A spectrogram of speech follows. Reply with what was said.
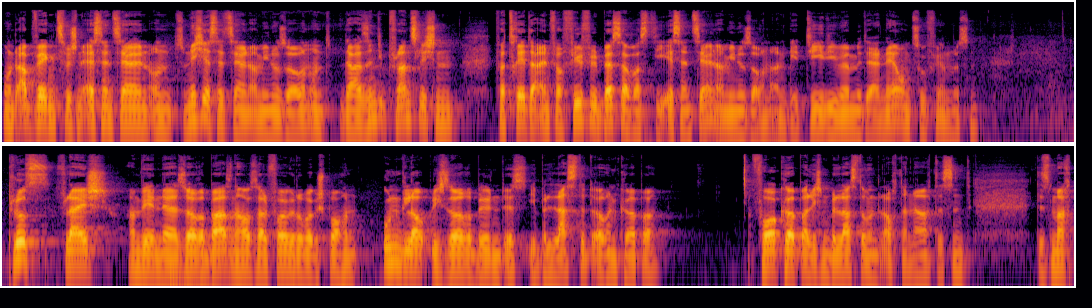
und abwägen zwischen essentiellen und nicht essentiellen Aminosäuren. Und da sind die pflanzlichen Vertreter einfach viel, viel besser, was die essentiellen Aminosäuren angeht, die, die wir mit der Ernährung zuführen müssen. Plus Fleisch, haben wir in der Säure-Basen-Haushalt-Folge darüber gesprochen, unglaublich säurebildend ist. Ihr belastet euren Körper vor körperlichen Belastungen und auch danach. Das sind, das macht,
